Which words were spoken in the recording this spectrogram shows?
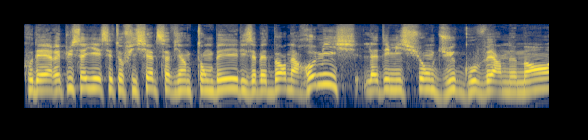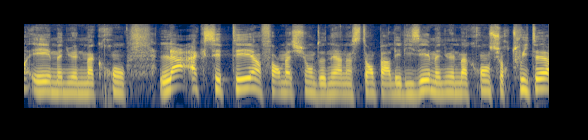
Coup d'air. Et puis ça y est, c'est officiel, ça vient de tomber. Elisabeth Borne a remis la démission du gouvernement et Emmanuel Macron l'a accepté. Information donnée à l'instant par l'Elysée. Emmanuel Macron sur Twitter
